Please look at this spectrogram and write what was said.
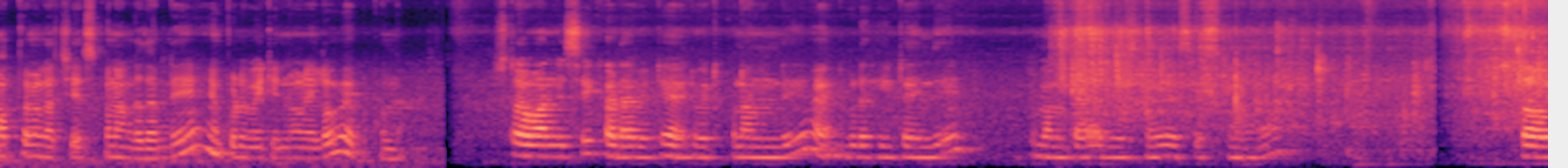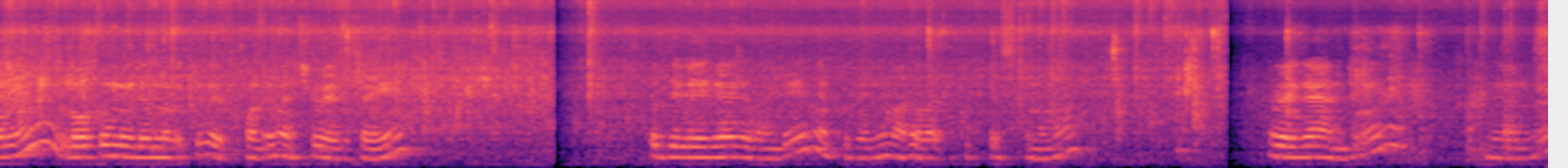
మొత్తం ఇలా చేసుకున్నాం కదండి. ఇప్పుడు వీటి నూనెలో పెట్టుకున్నాం స్టవ్ ఆన్ చేసి కడాయి పెట్టి ఆయిల్ పెట్టుకున్నానండి. ఆయిల్ కూడా హీట్ అయింది. మనం తయారు చేసుకుని వేసేసుకున్నాము స్టవ్ని లో టు మీడియంలో పెట్టి వేసుకోండి మంచిగా వేగుతాయి. కొద్ది వేగాయి కదండి. ఇప్పుడు దీన్ని మరో వైపు తిప్పేసుకున్నాము. వేగాయండి ఇదండి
